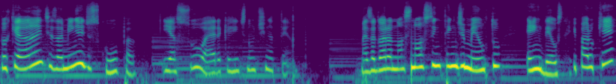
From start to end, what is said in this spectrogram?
Porque antes a minha desculpa e a sua era que a gente não tinha tempo. Mas agora nosso, nosso entendimento em Deus. E para o quê?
